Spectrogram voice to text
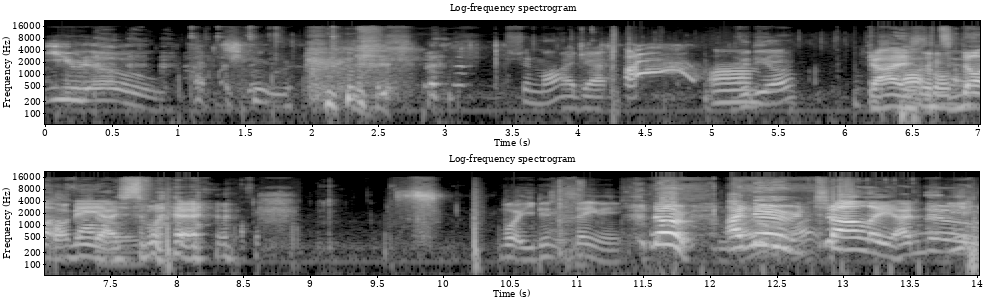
You know. Achoo. Hi, Jack. Video? Guys, Oh, it's not me, I swear. what? You didn't see me? no, I knew, Charlie, I knew.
